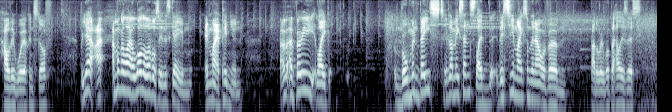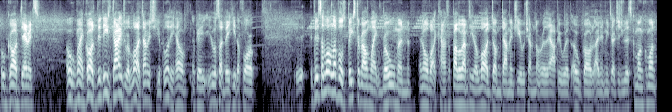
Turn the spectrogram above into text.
how they work and stuff. But yeah, I, I'm not gonna lie, a lot of levels in this game, in my opinion, are, are very, like, Roman-based, if that makes sense. Like, they seem like something out of, um, by the way, what the hell is this? Oh god, damn it. Oh my god, these guys do a lot of damage to you, bloody hell. Okay, it looks like they heat the floor up. Uh, there's a lot of levels based around, like, Roman and all that kind of stuff. By the way, I'm taking a lot of dumb damage here, which I'm not really happy with. Oh god, I didn't mean to actually do this. Come on, come on.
